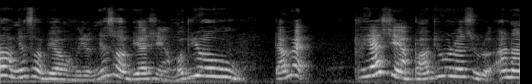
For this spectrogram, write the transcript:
တော့မြတ်စွာဘုရားကိုမေးတော့မြတ်စွာဘုရားရှင်ကမပြောဘူးဒါမဲ့ဘုရားရှင်ကဘာပြောလဲဆိုတော့အနာ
